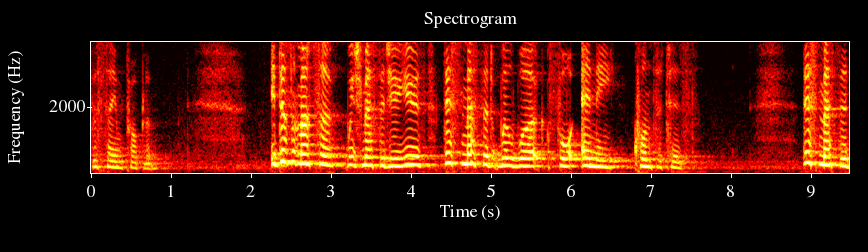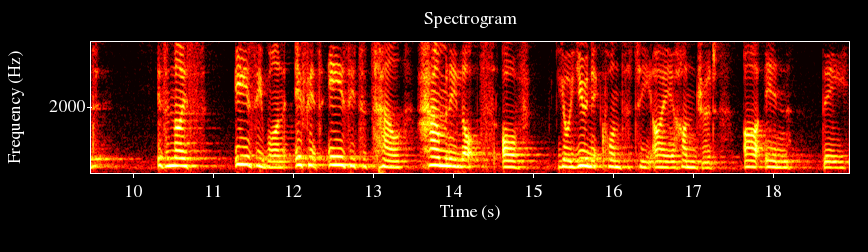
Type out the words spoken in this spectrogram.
the same problem. It doesn't matter which method you use, this method will work for any quantities. This method is a nice, easy one if it's easy to tell how many lots of your unit quantity, i.e. 100, are in the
